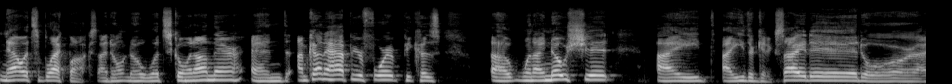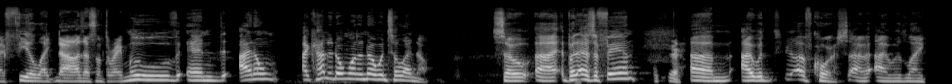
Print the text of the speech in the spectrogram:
now it's a black box. I don't know what's going on there, and I'm kind of happier for it because uh, when I know shit, I I either get excited or I feel like nah, that's not the right move, and I don't. I kind of don't want to know until I know. So, uh, but as a fan, Sure. um, I would, of course, I, I would like,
